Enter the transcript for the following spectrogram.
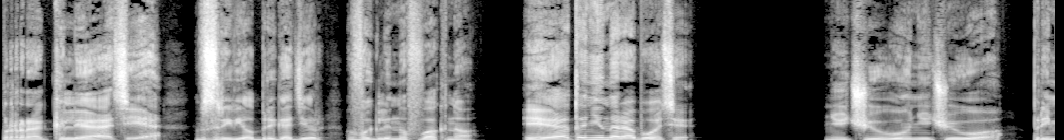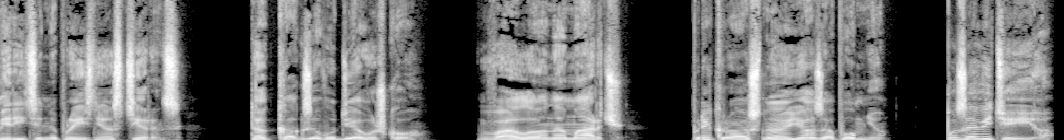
«Проклятие!» — взревел бригадир, выглянув в окно. «И это не на работе!» «Ничего, ничего», — примирительно произнес Тиренс. «Так как зовут девушку?» «Валона Марч». «Прекрасно, я запомню. Позовите ее».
